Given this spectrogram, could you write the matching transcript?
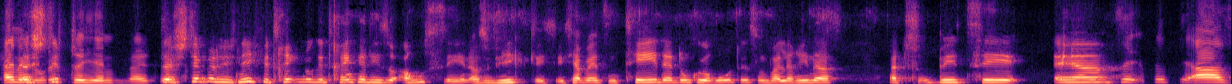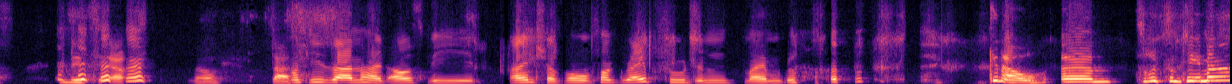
keine das Gerüchte die Welt. Das stimmt natürlich nicht. Wir trinken nur Getränke, die so aussehen. Also wirklich. Ich habe jetzt einen Tee, der dunkelrot ist und Valerina hat BCR. BCAs. BCR. Genau. Das. Und die sahen halt aus wie ein Schöpferhofer Grapefruit in meinem Glas. Genau. Ähm, zurück zum Thema.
